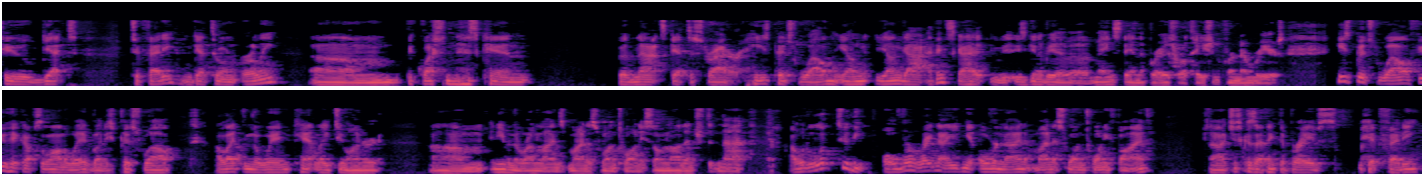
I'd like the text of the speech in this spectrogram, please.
to get to Fedde and get to him early. Um, the question is, can the Nats get to Strider? He's pitched well, young young guy. I think this guy he's going to be a, mainstay in the Braves rotation for a number of years. He's pitched well, a few hiccups along the way, but he's pitched well. I like him to win. Can't lay 200. Um, and even the run line's minus 120, so I'm not interested in that. I would look to the over. Right now, you can get over nine at minus 125, uh, just because I think the Braves hit Fedde.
